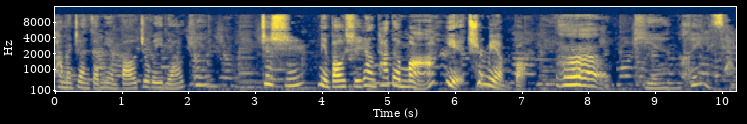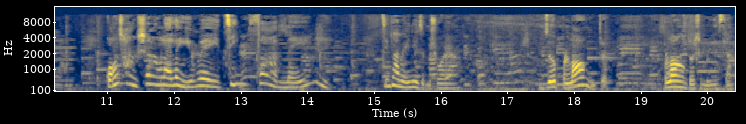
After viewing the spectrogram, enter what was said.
他们站在面包周围聊天。这时，面包师让他的马也吃面包。天黑了下来，广场上来了一位金发美女。金发美女怎么说呀？The blonde，blonde 什么意思啊？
